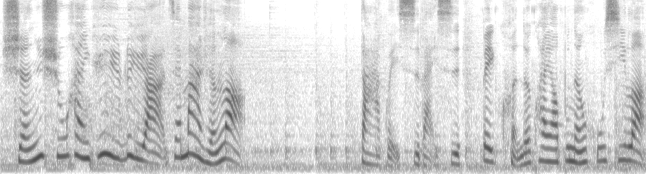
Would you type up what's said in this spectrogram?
神书和玉律啊，在骂人了。大鬼四百四被捆得快要不能呼吸了，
